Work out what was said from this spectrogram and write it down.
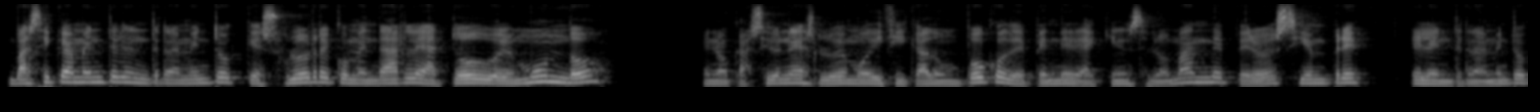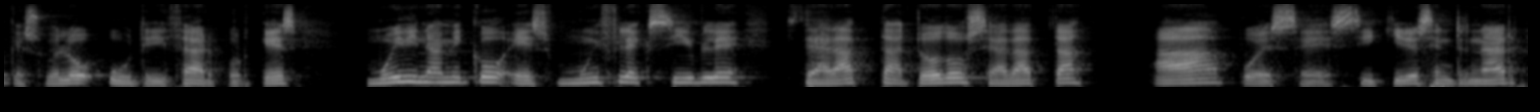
básicamente el entrenamiento que suelo recomendarle a todo el mundo. En ocasiones lo he modificado un poco, depende de a quién se lo mande, pero es siempre el entrenamiento que suelo utilizar porque es muy dinámico, es muy flexible, se adapta a todo, se adapta a, pues, eh, si quieres entrenar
